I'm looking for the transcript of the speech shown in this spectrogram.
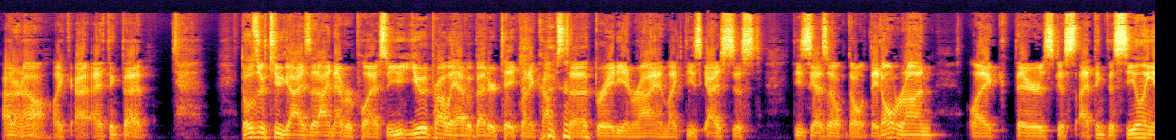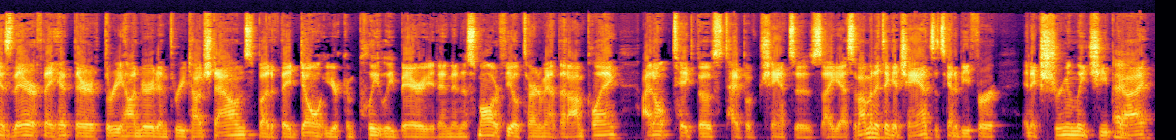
I don't know. Like I, I think that those are two guys that I never play. So you, you would probably have a better take when it comes to Brady and Ryan. Like these guys just these guys don't, don't they don't run. Like there's just I think the ceiling is there if they hit their 300 and three touchdowns, but if they don't, you're completely buried. And in a smaller field tournament that I'm playing, I don't take those type of chances. I guess if I'm going to take a chance, it's going to be for an extremely cheap Hey. guy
